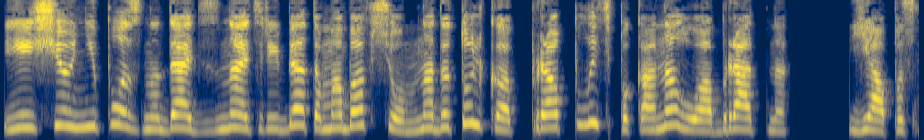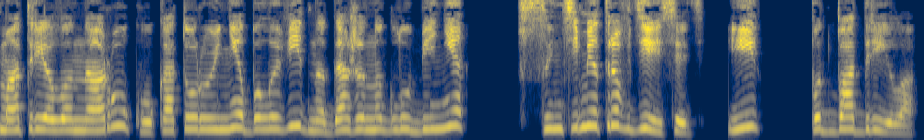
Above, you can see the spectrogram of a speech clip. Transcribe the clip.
Еще не поздно дать знать ребятам обо всем, надо только проплыть по каналу обратно. Я посмотрела на руку, которую не было видно даже на глубине в сантиметров десять, и подбодрила.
